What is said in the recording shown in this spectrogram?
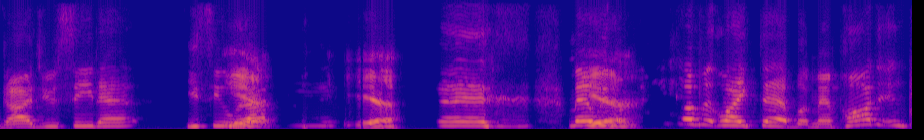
god you see that you see what yeah. Yeah. Man, man yeah. we don't think of it like that, but man, Paul didn't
